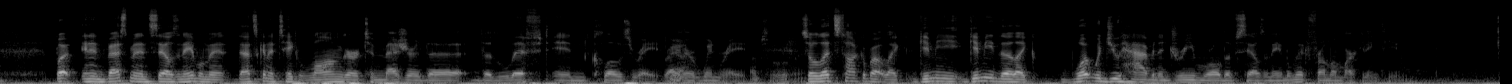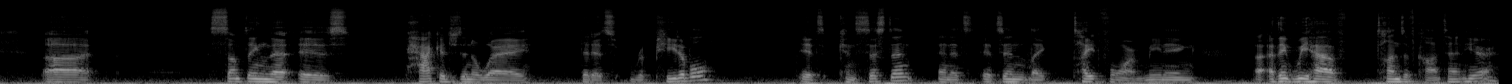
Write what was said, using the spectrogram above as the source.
But in investment in sales enablement, that's going to take longer to measure the the lift in close rate, right, Yeah. or win rate. Absolutely. So let's talk about like give me give me the like what would you have in a dream world of sales enablement from a marketing team? Uh, something that is packaged in a way that it's repeatable, it's consistent, and it's it's in like tight form. Meaning, uh, I think we have tons of content here,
